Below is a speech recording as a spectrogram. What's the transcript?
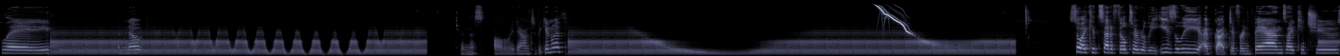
play a note. Turn this all the way down to begin with. So I could set a filter really easily. I've got different bands I could choose.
